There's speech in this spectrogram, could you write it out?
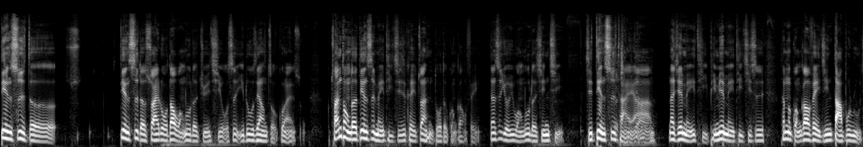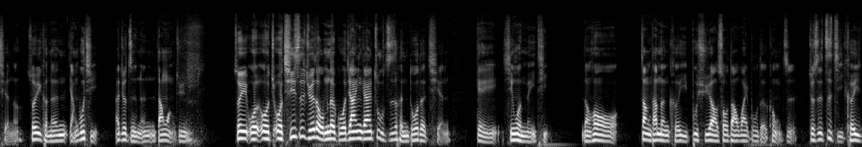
电视的。电视的衰落到网络的崛起，我是一路这样走过来。传统的电视媒体其实可以赚很多的广告费，但是由于网络的兴起，其实电视台啊那些媒体、平面媒体，其实他们广告费已经大不如前了，所以可能养不起，那就只能当网军。所以我我我其实觉得我们的国家应该注资很多的钱给新闻媒体，然后让他们可以不需要受到外部的控制，就是自己可以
